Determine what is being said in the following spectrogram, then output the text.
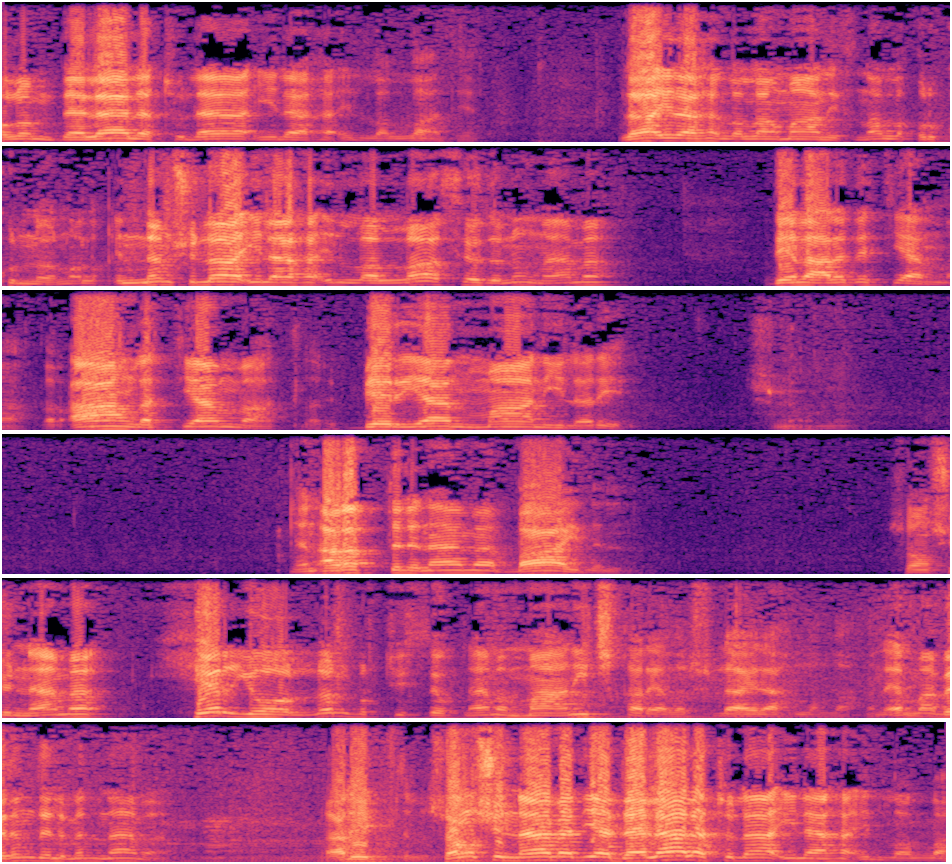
olam delaletu la ilaha illallah diýen. La ilaha illallah manysyny aldyk, rukunlaryny aldyk. Indem şu la ilaha illallah sözüniň näme delalet etýän zatlar, aňlatýan zatlar, berýän manylary. Şunuň. Yani arap dili näme baý dil. Şoň üçin näme her ýoldan bir tüýsek näme many çykarýarlar şu la ilaha illallah. Emma biziň dilimiz näme? Garyp dil. Şoň üçin näme diýýär? Dalalatu la ilaha illallah.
